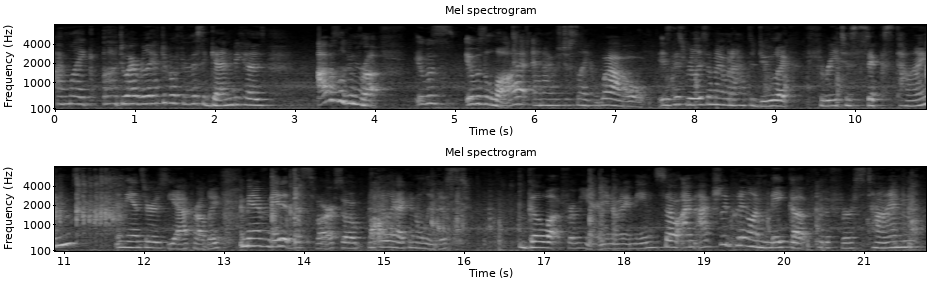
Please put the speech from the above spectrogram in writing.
I'm like, oh, do I really have to go through this again? Because I was looking rough. It was, it was a lot. And I was just like, wow, is this really something I'm gonna have to do like three to six times? And the answer is yeah, probably. I mean, I've made it this far, so I feel like I can only just go up from here, you know what I mean? So I'm actually putting on makeup for the first time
